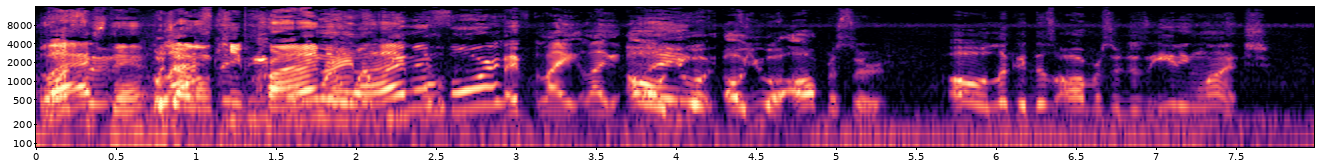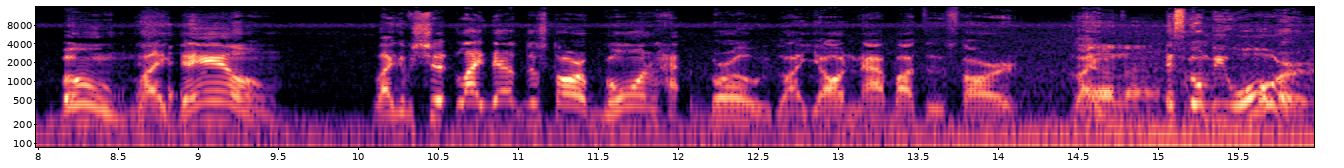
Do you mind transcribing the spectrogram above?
Blasting? What y'all gonna keep people, crying and whining people, for? If like like oh Like- you a, oh you an officer? Oh look at this officer just eating lunch. Boom! Like damn! Like if shit like that just start going, bro. Like y'all not about to start. Like nah. it's gonna be war,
